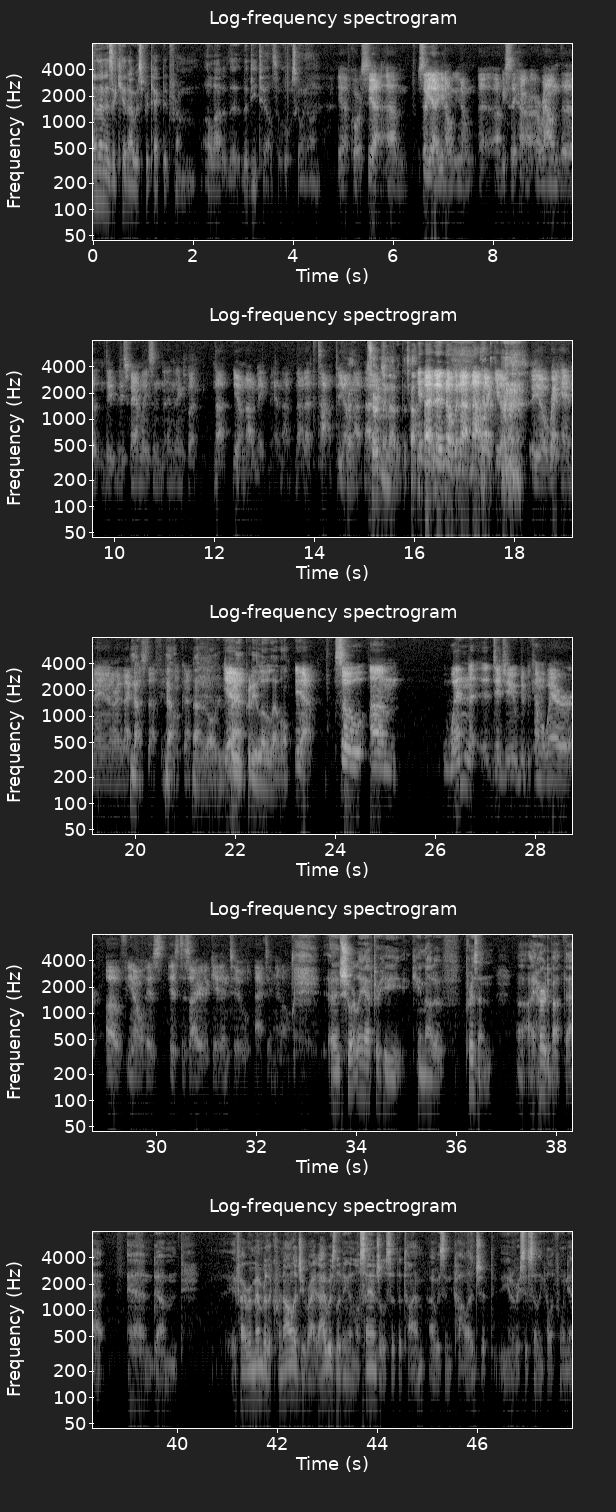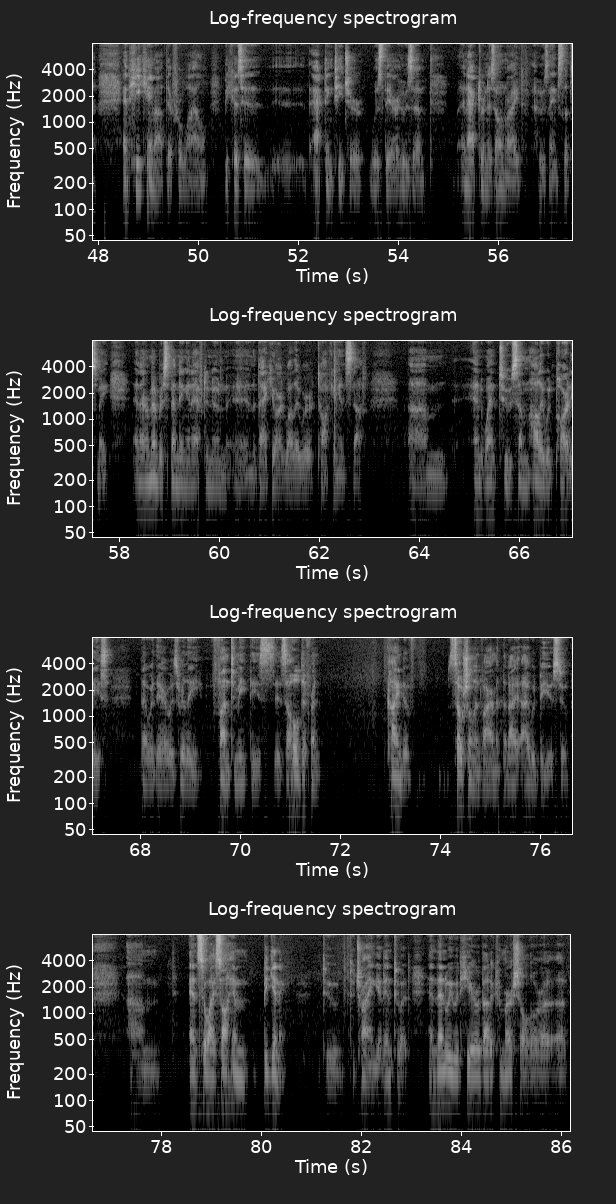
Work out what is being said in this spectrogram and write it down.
and then as a kid, I was protected from a lot of the, the details of what was going on. Yeah, of course. Yeah. Um, so yeah, you know, you know, uh, obviously around the, the these families and, and things, but not you know not a made man, not not at the top. You know, Right. not, not Certainly actually- not at the top. Yeah, no, but not not like you know you know right hand man or any of that No. kind of stuff. You No. Okay. Not at all. He was Yeah. pretty, pretty low level. Yeah. So, um, when did you become aware of you know his his desire to get into acting at all? Uh, shortly after he came out of prison, uh, I heard about that, and um, if I remember the chronology right, I was living in Los Angeles at the time. I was in college at the University of Southern California, and he came out there for a while because his uh, acting teacher was there, who's a, an actor in his own right, whose name slips me. And I remember spending an afternoon in the backyard while they were talking and stuff um, and went to some Hollywood parties that were there. It was really fun to meet these. It's a whole different kind of social environment that I, I would be used to. Um, and so I saw him beginning to, to try and get into it. And then we would hear about a commercial or a, a,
